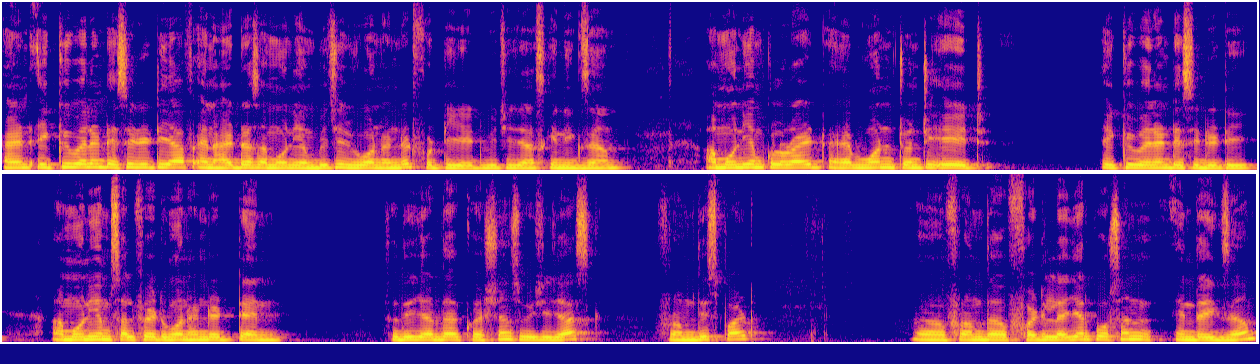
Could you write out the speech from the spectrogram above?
and equivalent acidity of anhydrous ammonium which is 148 which is asked in exam. Ammonium chloride have 128 equivalent acidity. Ammonium sulfate 110 so these are the questions which is asked from this part uh, from the fertilizer portion in the exam.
